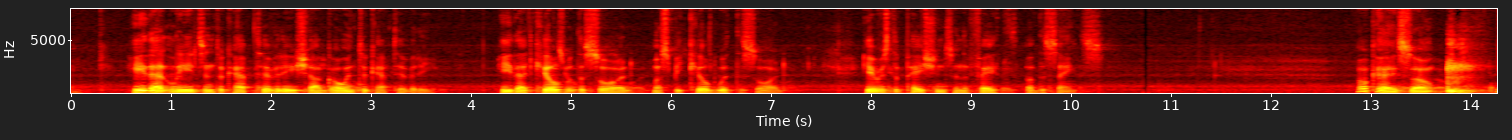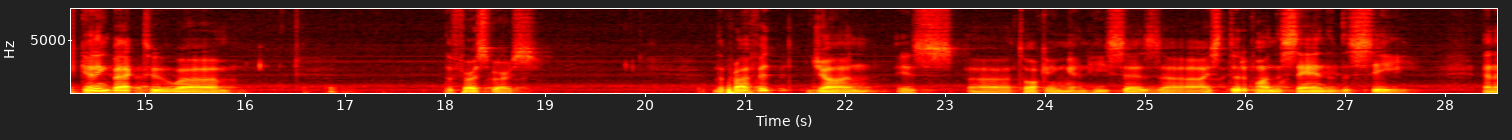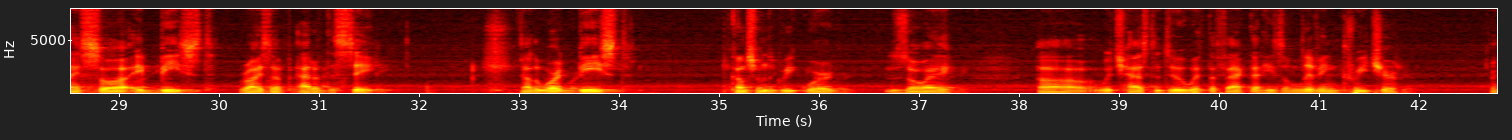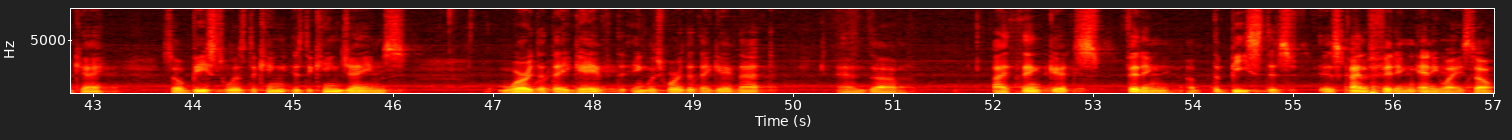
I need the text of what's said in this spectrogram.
He that leads into captivity shall go into captivity. He that kills with the sword must be killed with the sword. Here is the patience and the faith of the saints. Okay, so getting back to. Um, the first verse, the prophet John is uh, talking, and he says, uh, I stood upon the sand of the sea, and I saw a beast rise up out of the sea. Now, the word beast comes from the Greek word zoe, uh, which has to do with the fact that he's a living creature. Okay? So, beast was the king, is the King James word that they gave, the English word that they gave that. And uh, I think it's fitting. Uh, the beast is is kind of fitting anyway. So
